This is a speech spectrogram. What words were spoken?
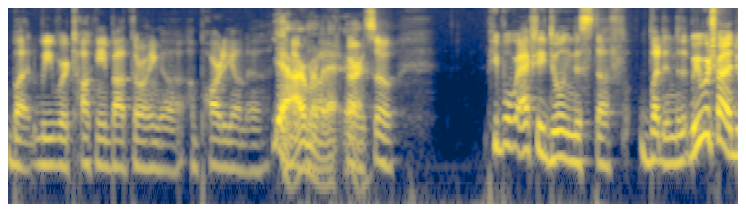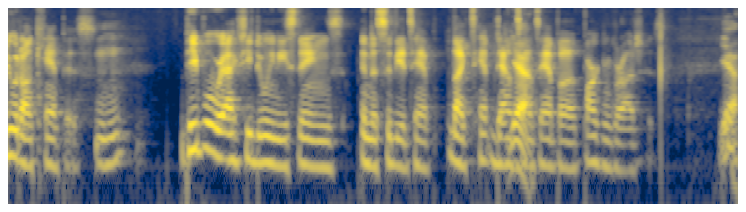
but we were talking about throwing a, a party on the Yeah, the I remember garage. that, yeah. all right so people were actually doing this stuff but in the, we were trying to do it on campus mm-hmm. people were actually doing these things in the city of tampa like Tampa, downtown Yeah. tampa parking garages yeah.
